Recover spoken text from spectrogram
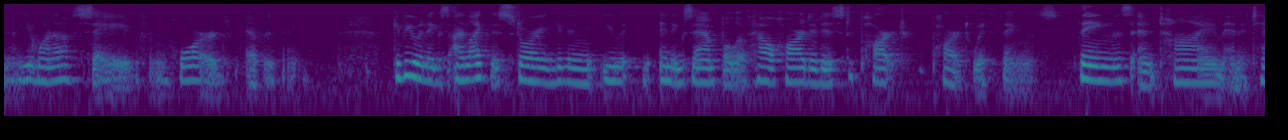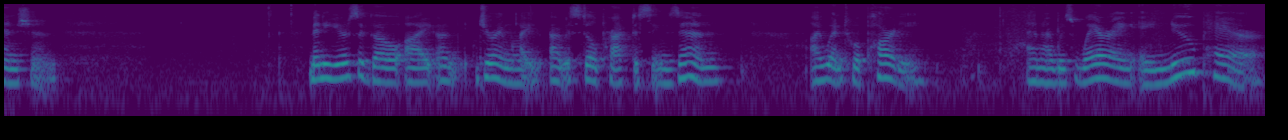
know, you want to save and hoard everything. Give you an ex- I like this story, giving you an example of how hard it is to part part with things, things and time and attention many years ago, I um, during my I was still practicing Zen. I went to a party, and I was wearing a new pair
